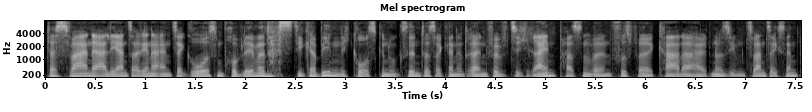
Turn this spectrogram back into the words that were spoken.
Das war in der Allianz Arena eines der großen Probleme, dass die Kabinen nicht groß genug sind, dass da keine 53 reinpassen, weil ein Fußballkader halt nur 27 sind.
